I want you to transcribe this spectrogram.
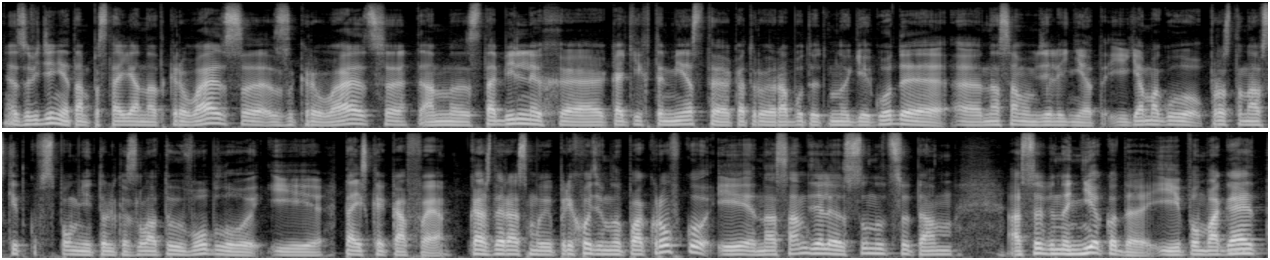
Заведения там постоянно открываются, закрываются. Там стабильных э, каких-то мест, э, которые работают многие годы, э, на самом деле нет. И я могу просто на вскидку вспомнить только Золотую Воблу и Тайское кафе. Каждый раз мы приходим на Покровку, и на самом деле сунуться там особенно некуда, и помогает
